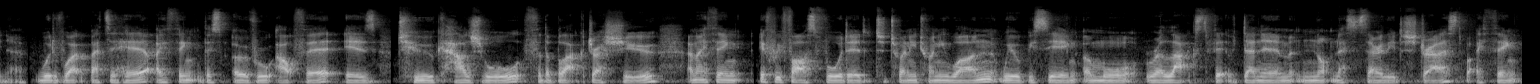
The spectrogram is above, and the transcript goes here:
you know, would have worked better here. I think this overall outfit is too casual for the black dress shoe. And I think if we fast forwarded to 2021, we would be seeing a more relaxed fit of denim, not necessarily distressed, but I think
